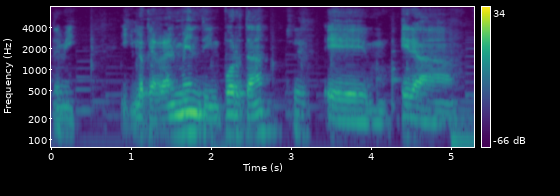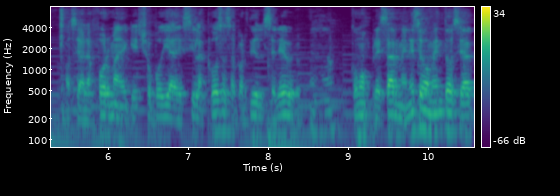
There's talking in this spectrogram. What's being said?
de mí. Y lo que realmente importa Sí, eh, era, o sea, la forma de que yo podía decir las cosas a partir del cerebro, ajá. cómo expresarme. En ese momento, o sea,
